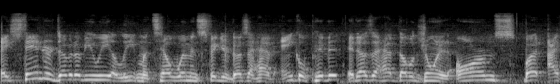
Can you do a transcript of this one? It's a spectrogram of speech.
a standard WWE Elite Mattel women's figure doesn't have ankle pivot, it doesn't have double jointed arms, but I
